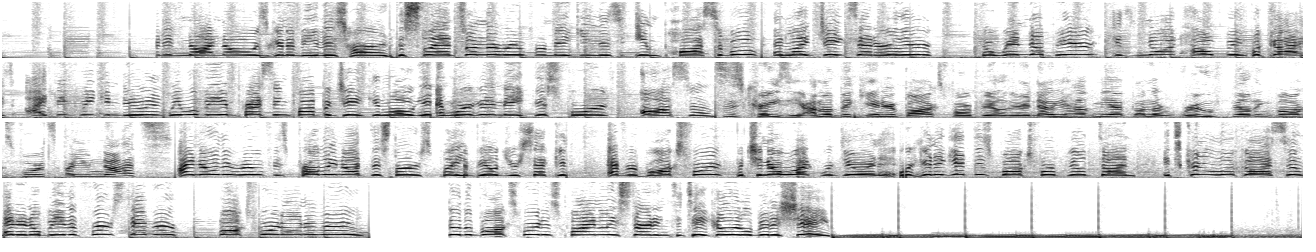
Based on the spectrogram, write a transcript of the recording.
I did not know it was gonna be this hard. The slants on the roof are making this impossible. And like Jake said earlier, the wind up here is not helping. But guys, I think we can do it. We will be impressing Papa Jake and Logan, and we're gonna make this fort awesome. This is crazy. I'm a beginner box fort builder and now you have me up on the roof building box forts. Are you nuts? I know the roof is probably not the first place to build your second ever box fort, but you know what? We're doing it. We're gonna get this box fort built done. It's gonna look awesome, and it'll be the first ever box fort on a roof. So the box fort is finally starting to take a little bit of shape.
